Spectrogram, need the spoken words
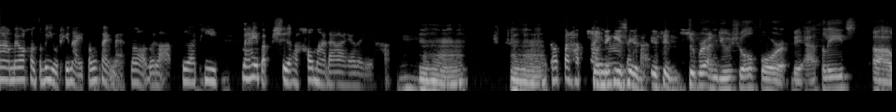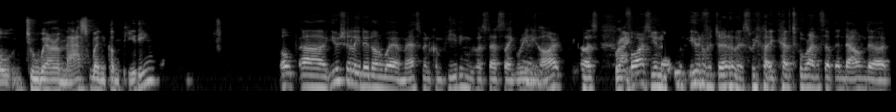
มากๆ ไม่ว่าเขาจะไปอยู่ที่ไหนต้องใส่แมสตลอดเวลา เพื่อที่ไม่ให้แบบเชื้อเข้ามาได้อะไรอย่างเงี้ยค่ะอืมอืมก็ประทับใจ So มาก Nick, is เลย it ค่ะ is it super unusual for the athletes uh, to wear a mask when competing? Oh, uh, usually they don't wear a mask when competing because that's like really Mhm. hard. Because Right. for us, you know, even for journalists, we like have to run up and down the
